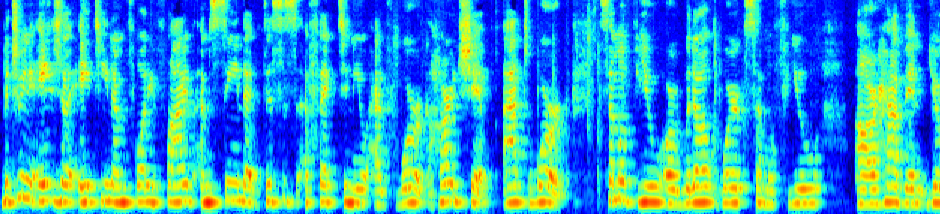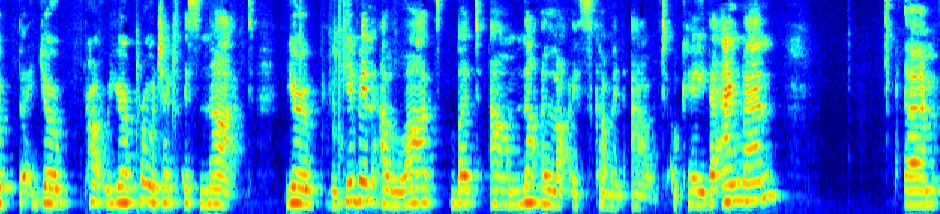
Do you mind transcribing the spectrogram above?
between age of 18 and 45. I'm seeing that this is affecting you at work, hardship at work. Some of you are without work. Some of you are having your your your project is not you're giving a lot but um not a lot is coming out okay the hangman um,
